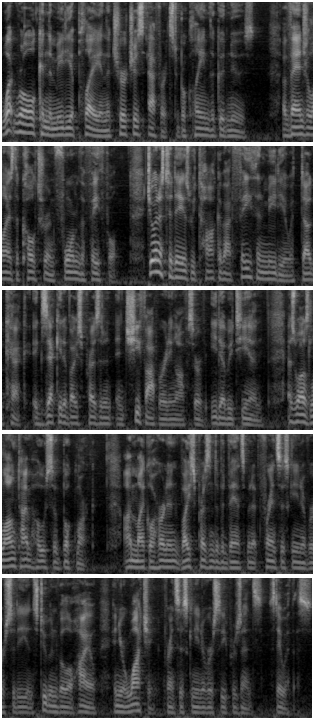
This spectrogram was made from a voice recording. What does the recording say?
What role can the media play in the church's efforts to proclaim the good news, evangelize the culture, and form the faithful? Join us today as we talk about faith and media with Doug Keck, Executive Vice President and Chief Operating Officer of EWTN, as well as longtime host of Bookmark. I'm Michael Hernon, Vice President of Advancement at Franciscan University in Steubenville, Ohio, and you're watching Franciscan University Presents. Stay with us.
